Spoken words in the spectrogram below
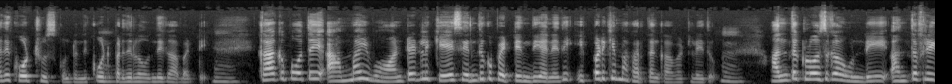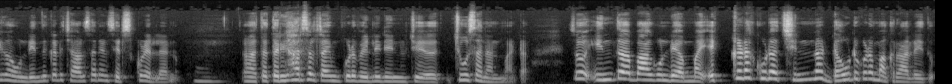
అది కోర్టు చూసుకుంటుంది. కోర్టు. పరిధిలో ఉంది కాబట్టి. కాకపోతే ఆ అమ్మాయి వాంటెడ్లీ కేసు ఎందుకు పెట్టింది అనేది ఇప్పటికీ మాకు అర్థం కావట్లేదు. అంత క్లోజ్గా ఉండి అంత ఫ్రీగా ఉండి ఎందుకంటే చాలాసార్లు నేను సెట్స్ కూడా వెళ్ళాను. తర్వాత రిహార్సల్ టైం కూడా వెళ్ళి నేను చే- చూశాను అనమాట సో ఇంత బాగుండే అమ్మాయి. ఎక్కడ కూడా చిన్న డౌట్ కూడా మాకు రాలేదు.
